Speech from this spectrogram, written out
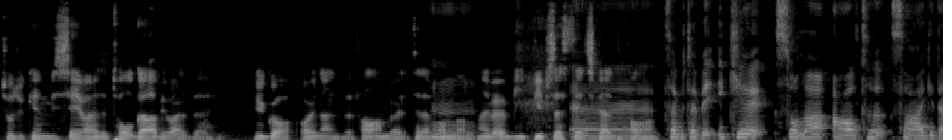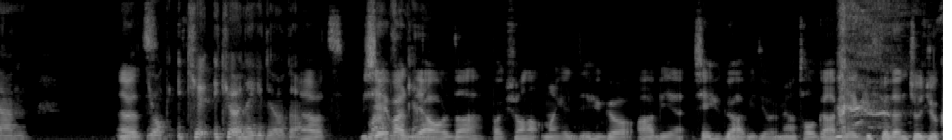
çocukken bir şey vardı. Tolga abi vardı. Hugo oynardı falan böyle telefondan. Hmm. Hani böyle bip bip sesleri çıkardı Ee, falan. tabii tabii iki sola altı sağa giden Evet. yok iki iki öne gidiyordu. Evet. Bir şey vardı Mantıken. ya orada. Bak şu an aklıma geldi. Hugo abiye şey Hugo abi diyorum ya. Tolga abiye küfreden çocuk.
